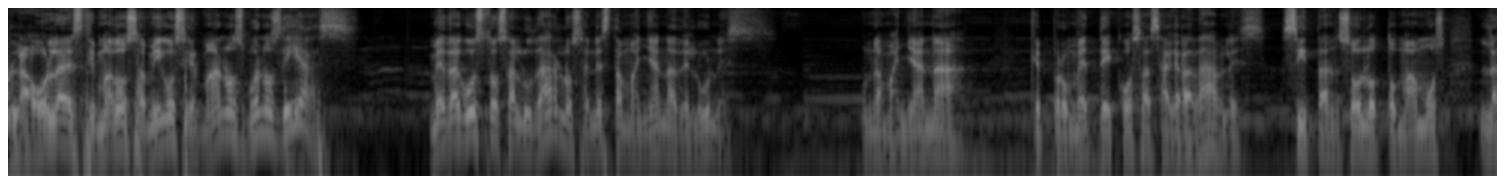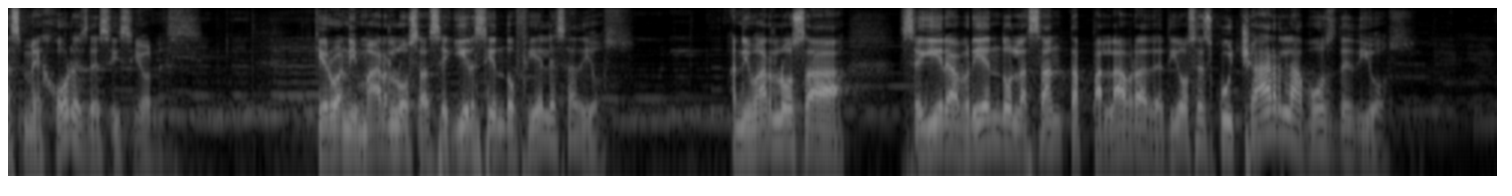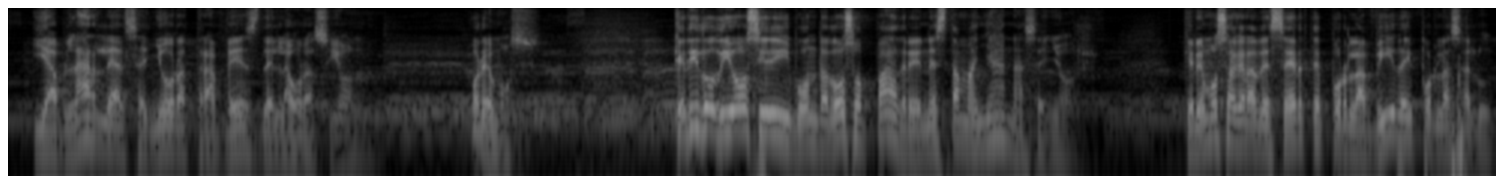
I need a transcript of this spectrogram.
Hola, hola, estimados amigos y hermanos, buenos días. Me da gusto saludarlos en esta mañana de lunes. Una mañana que promete cosas agradables si tan solo tomamos las mejores decisiones. Quiero animarlos a seguir siendo fieles a Dios. Animarlos a seguir abriendo la santa palabra de Dios, escuchar la voz de Dios y hablarle al Señor a través de la oración. Oremos. Querido Dios y bondadoso Padre, en esta mañana, Señor, queremos agradecerte por la vida y por la salud.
